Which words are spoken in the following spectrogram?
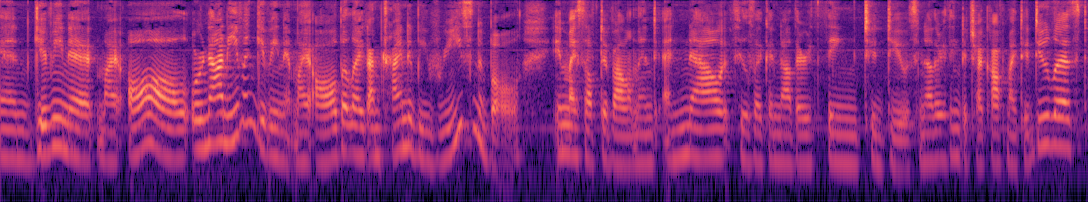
And giving it my all, or not even giving it my all, but like I'm trying to be reasonable in my self development. And now it feels like another thing to do. It's another thing to check off my to do list.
